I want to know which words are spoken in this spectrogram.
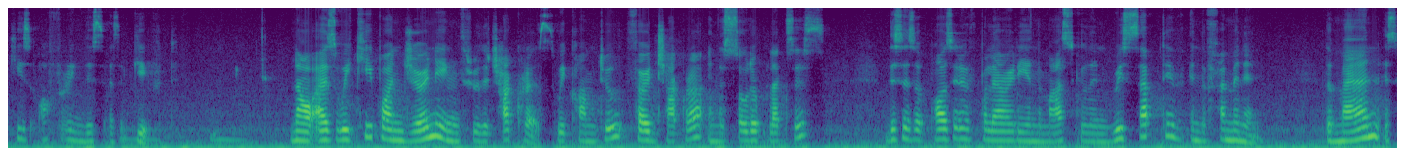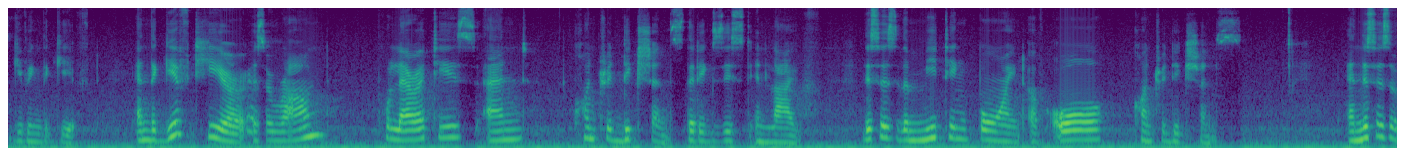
He's offering this as a gift. Mm-hmm. Now, as we keep on journeying through the chakras, we come to third chakra in the solar plexus. This is a positive polarity in the masculine, receptive in the feminine. The man is giving the gift. And the gift here is around polarities and contradictions that exist in life. This is the meeting point of all contradictions. And this is a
